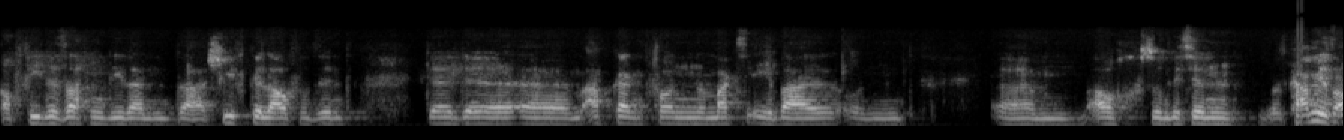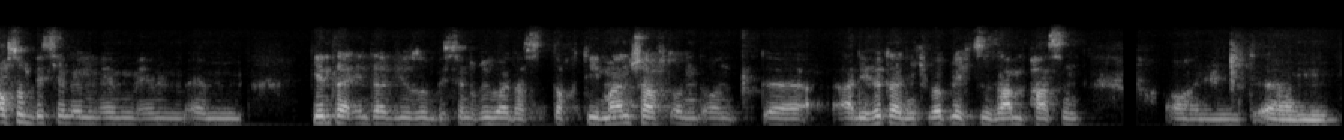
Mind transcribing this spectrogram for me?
auch viele Sachen, die dann da schiefgelaufen sind. Der, der äh, Abgang von Max Eberl und ähm, auch so ein bisschen, das kam jetzt auch so ein bisschen im, im, im, im Ginter-Interview so ein bisschen rüber, dass doch die Mannschaft und, und äh, Adi Hütter nicht wirklich zusammenpassen. Und ähm,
